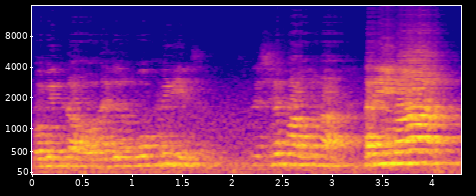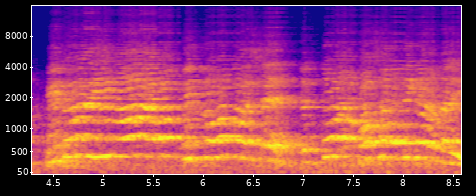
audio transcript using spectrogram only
পবিত্র হও না এজন্য মুখ ফিরিয়েছে। সে পারল না। তার ইমান ইমান এবং বিদ্রোহ করেছে যে তোর বাঁচার অধিকার নাই।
